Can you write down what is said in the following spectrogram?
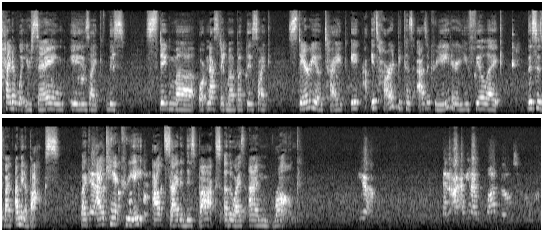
kind of what you're saying is like this stigma, or not stigma, but this like stereotype. It it's hard because as a creator, you feel like this is my I'm in a box. Like I can't create outside of this box, otherwise I'm wrong. Yeah. And I, I mean, I applaud those who, who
